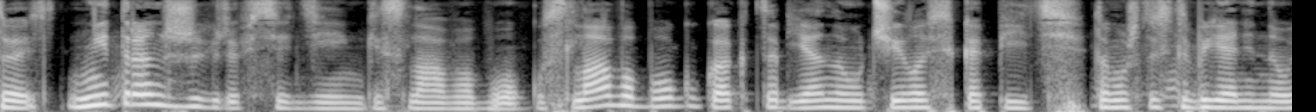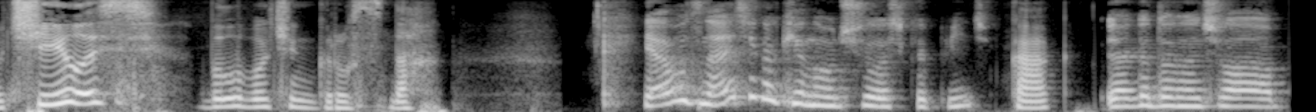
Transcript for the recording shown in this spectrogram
То есть не транжирю все деньги, слава богу. Слава богу, как-то я научилась копить. Потому что если бы я не научилась, было бы очень грустно. Я вот знаете, как я научилась копить? Как? Я когда начала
